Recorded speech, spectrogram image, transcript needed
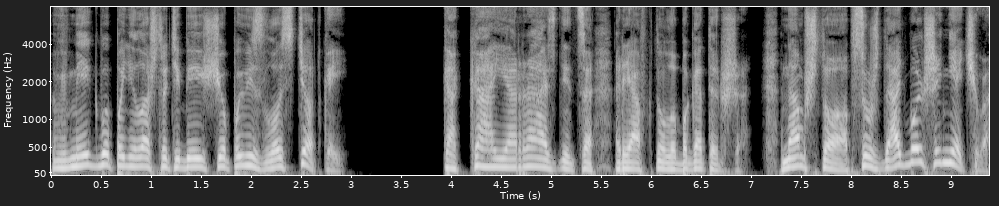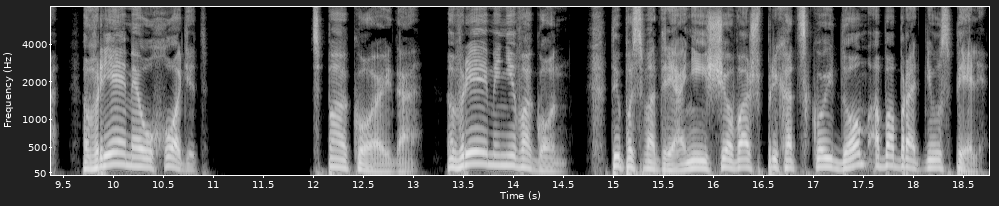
вмиг бы поняла, что тебе еще повезло с теткой». «Какая разница?» — рявкнула богатырша. «Нам что, обсуждать больше нечего? Время уходит». «Спокойно. Времени вагон. Ты посмотри, они еще ваш приходской дом обобрать не успели.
